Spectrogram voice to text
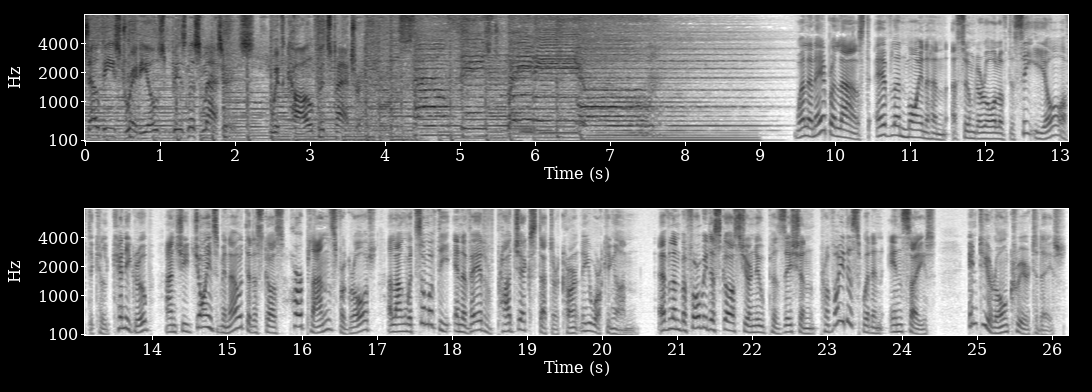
Southeast Radio's Business Matters with Carl Fitzpatrick. Well, in April last, Evelyn Moynihan assumed the role of the CEO of the Kilkenny Group, and she joins me now to discuss her plans for growth, along with some of the innovative projects that they're currently working on. Evelyn, before we discuss your new position, provide us with an insight into your own career to date.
